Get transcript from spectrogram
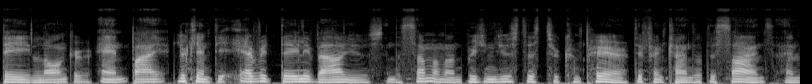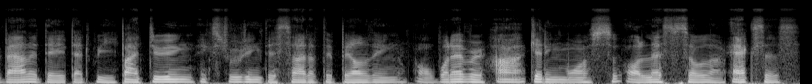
day longer. And by looking at the average daily values in the summer month, we can use this to compare different kinds of designs and validate that we, by doing extruding this side of the building or whatever, are getting more so or less solar access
